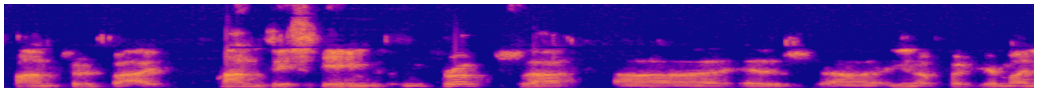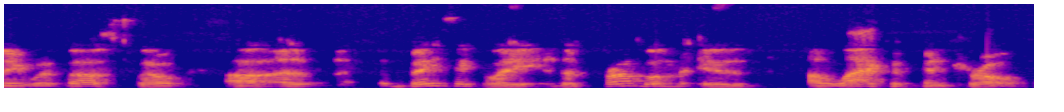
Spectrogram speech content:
sponsored by Ponzi schemes and crooks uh, uh, is, uh, you know, put your money with us. So uh, basically, the problem is a lack of control.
